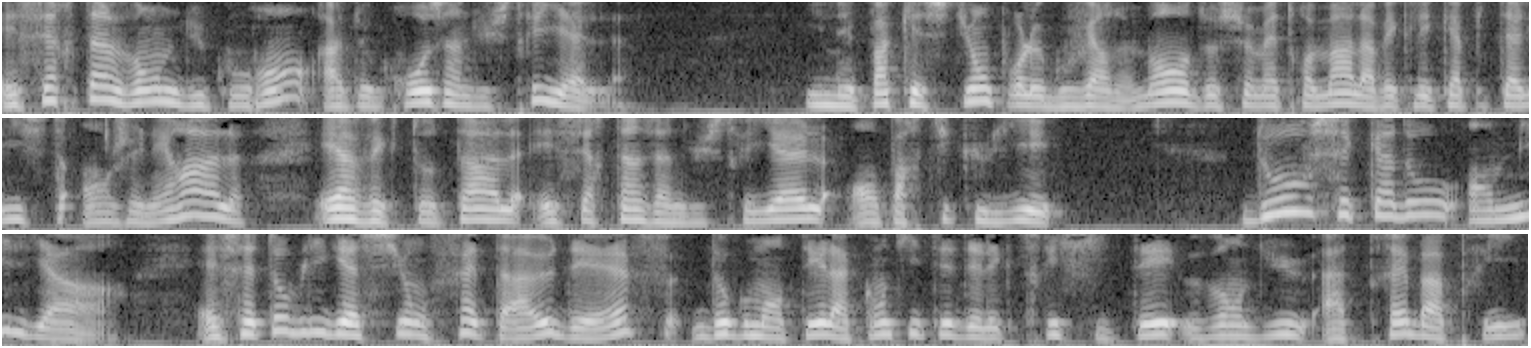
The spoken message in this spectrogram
et certains vendent du courant à de gros industriels. Il n'est pas question pour le gouvernement de se mettre mal avec les capitalistes en général et avec Total et certains industriels en particulier. D'où ces cadeaux en milliards et cette obligation faite à EDF d'augmenter la quantité d'électricité vendue à très bas prix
